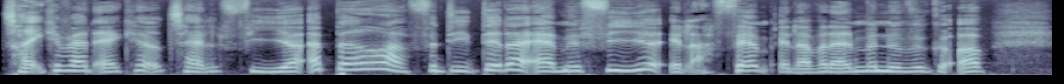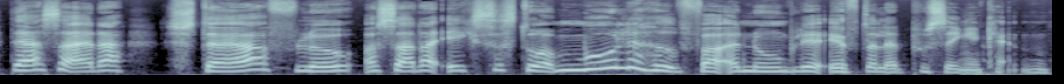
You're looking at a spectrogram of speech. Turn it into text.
3 kan være et akavet tal, 4 er bedre, fordi det, der er med 4 eller 5, eller hvordan man nu vil gå op, der så er der større flow, og så er der ikke så stor mulighed for, at nogen bliver efterladt på sengekanten.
